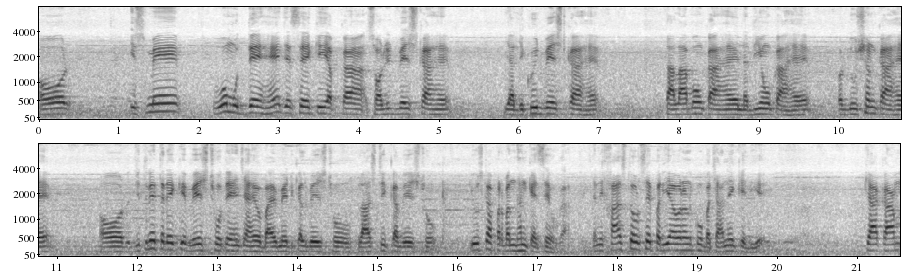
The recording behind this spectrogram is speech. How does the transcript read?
और इसमें वो मुद्दे हैं, जैसे कि आपका सॉलिड वेस्ट का है, या लिक्विड वेस्ट का है, तालाबों का है, नदियों का है, प्रदूषण का है, और जितने तरह के वेस्ट होते हैं, चाहे वो बायोमेडिकल वेस्ट हो, प्लास्टिक का वेस्ट हो, कि उसका प्रबंधन कैसे होगा? यानी ख़ास तौर से पर्यावरण को बचाने के लिए क्या काम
